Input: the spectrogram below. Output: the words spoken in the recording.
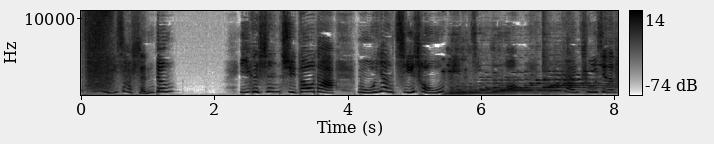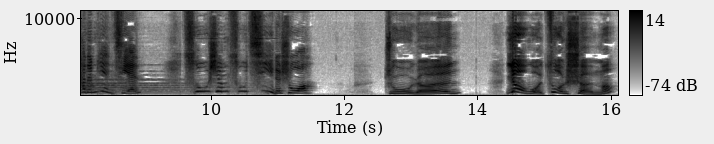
擦了一下神灯，一个身躯高大、模样奇丑无比的金魔突然出现在他的面前，粗声粗气地说：“主人，要我做什么？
